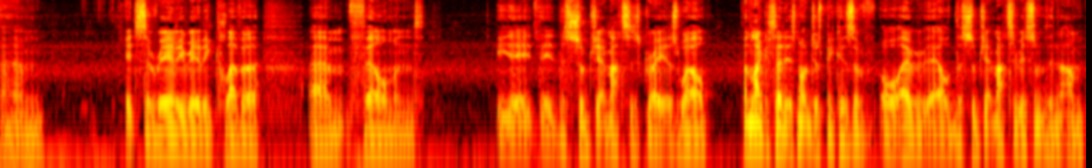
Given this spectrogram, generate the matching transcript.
um, it's a really really clever um, film and it, it, the subject matter is great as well. And like I said, it's not just because of all the subject matter is something that I'm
